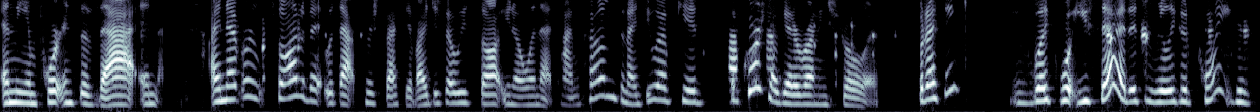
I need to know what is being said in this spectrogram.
and the importance of that and I never thought of it with that perspective. I just always thought, you know, when that time comes and I do have kids, of course I'll get a running stroller. But I think like what you said, it's a really good point because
